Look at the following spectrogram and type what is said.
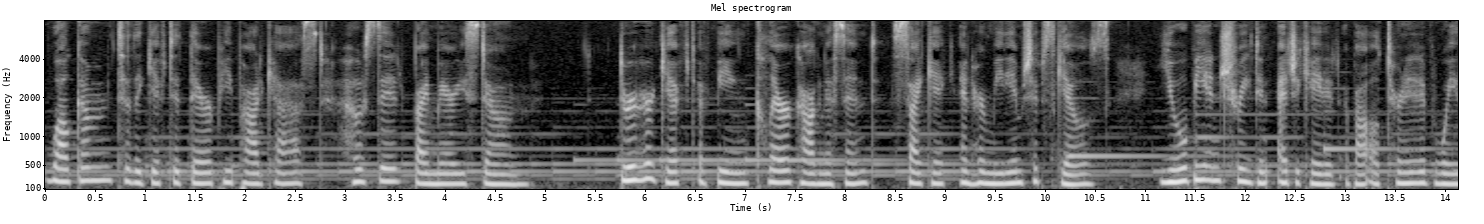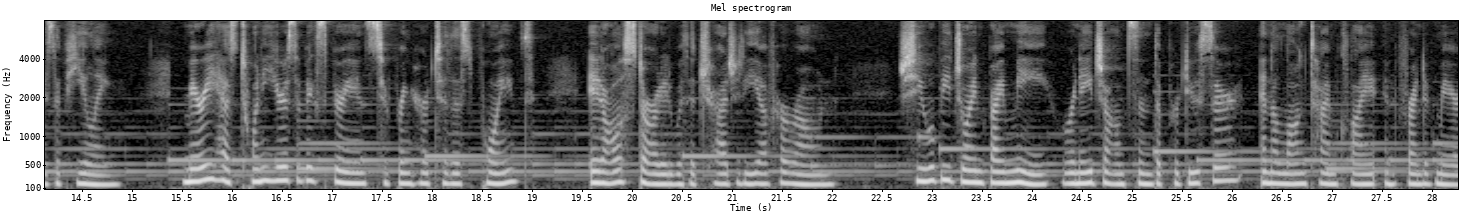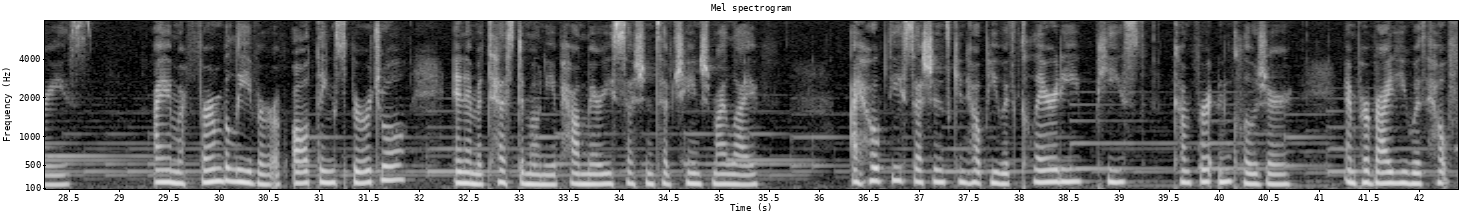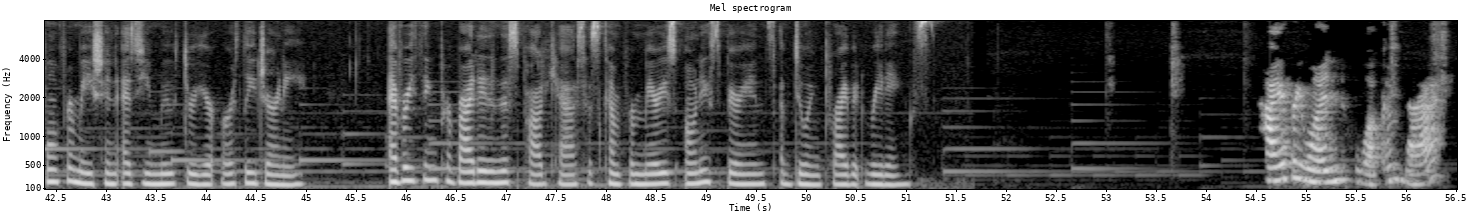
Welcome to the Gifted Therapy Podcast, hosted by Mary Stone. Through her gift of being claircognizant, psychic, and her mediumship skills, you will be intrigued and educated about alternative ways of healing. Mary has 20 years of experience to bring her to this point. It all started with a tragedy of her own. She will be joined by me, Renee Johnson, the producer, and a longtime client and friend of Mary's. I am a firm believer of all things spiritual and am a testimony of how Mary's sessions have changed my life. I hope these sessions can help you with clarity, peace, comfort, and closure, and provide you with helpful information as you move through your earthly journey. Everything provided in this podcast has come from Mary's own experience of doing private readings. Hi, everyone. Welcome back.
